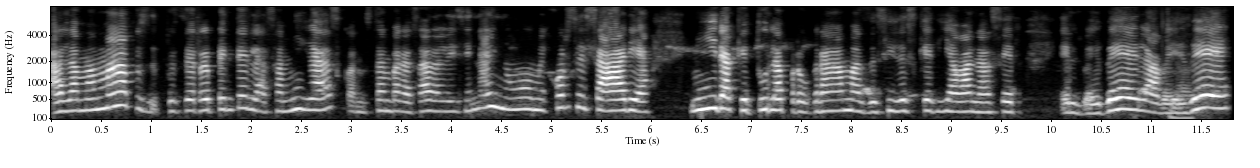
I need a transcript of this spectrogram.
a la mamá, pues, pues de repente las amigas cuando está embarazada le dicen, ay no, mejor cesárea, mira que tú la programas, decides qué día van a hacer el bebé, la bebé,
